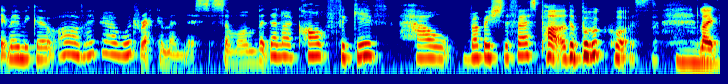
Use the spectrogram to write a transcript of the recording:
it made me go, oh, maybe I would recommend this to someone, but then I can't forgive how rubbish the first part of the book was. Mm. Like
